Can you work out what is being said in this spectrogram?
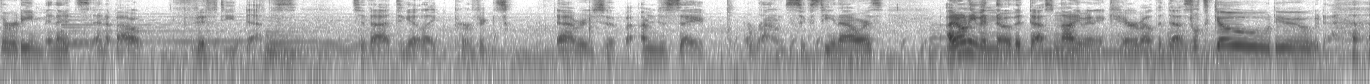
30 minutes and about 50 deaths to that to get like perfect average. But I'm just say around 16 hours. I don't even know the deaths. I'm not even gonna care about the deaths. Let's go, dude.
